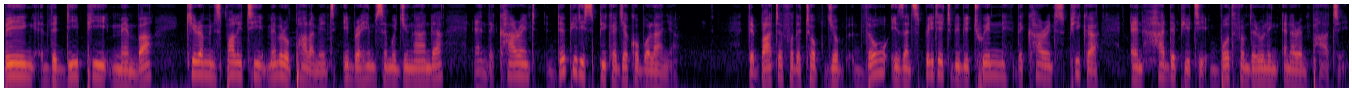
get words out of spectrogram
being the DP member, Kira Municipality Member of Parliament Ibrahim Ssemujju Nganda, and the current Deputy Speaker Jacob Oulanyah. The battle for the top job, though, is anticipated to be between the current Speaker and her deputy, both from the ruling NRM party.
